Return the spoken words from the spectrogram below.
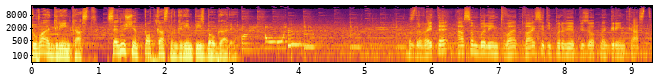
Това е Greencast, седмичният подкаст на Greenpeace България. Здравейте, аз съм Балин, това е 21 епизод на Greencast.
